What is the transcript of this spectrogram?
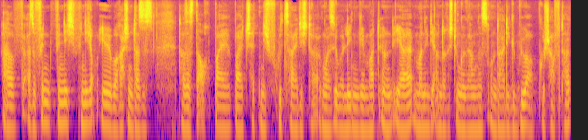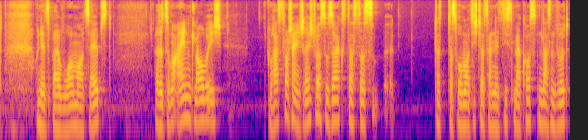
also finde find ich, find ich auch eher überraschend, dass es, dass es da auch bei, bei Chat nicht frühzeitig da irgendwas überlegen gegeben hat und eher man in die andere Richtung gegangen ist und da die Gebühr abgeschafft hat. Und jetzt bei Walmart selbst. Also zum einen glaube ich, du hast wahrscheinlich recht, was du sagst, dass das, dass, dass Walmart sich das dann jetzt nichts mehr kosten lassen wird.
